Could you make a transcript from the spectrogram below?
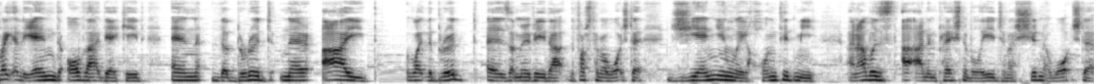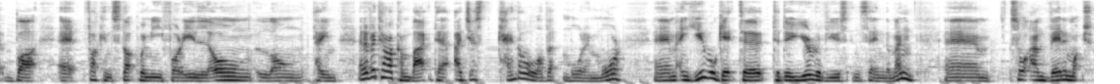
right at the end of that decade in The Brood. Now, I like The Brood is a movie that the first time I watched it genuinely haunted me and I was at an impressionable age and I shouldn't have watched it, but it fucking stuck with me for a long, long time. And every time I come back to it, I just kind of love it more and more. Um, and you will get to, to do your reviews and send them in. Um, so I'm very much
